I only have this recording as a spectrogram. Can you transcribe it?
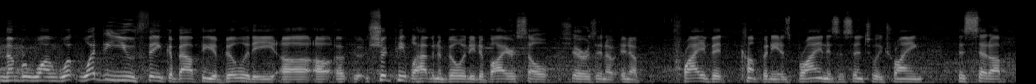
number one, what what do you think about the ability? Uh, uh, should people have an ability to buy or sell shares in a, in a private company, as Brian is essentially trying to set up?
